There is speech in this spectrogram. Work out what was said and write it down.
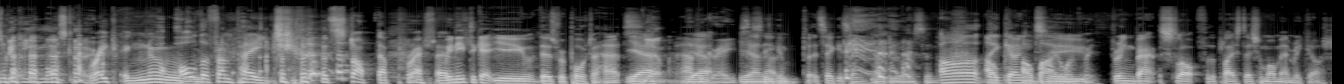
speaking in Morse code? Breaking news. Hold the front page. Stop the press. We need to get you those reporter hats. Yeah, Yeah. That'd yeah, be great. Yeah, so you can put the tickets in. that'd be awesome. Are they I'll- going I'll buy one to bring back the slot for the PlayStation 1 memory card?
